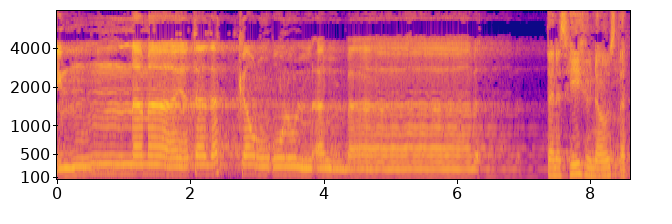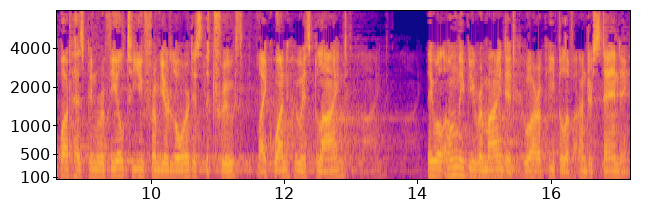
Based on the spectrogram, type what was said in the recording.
إنما يتذكر أولو الألباب Then is he who knows that what has been revealed to you from your Lord is the truth, like one who is blind? They will only be reminded who are a people of understanding.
